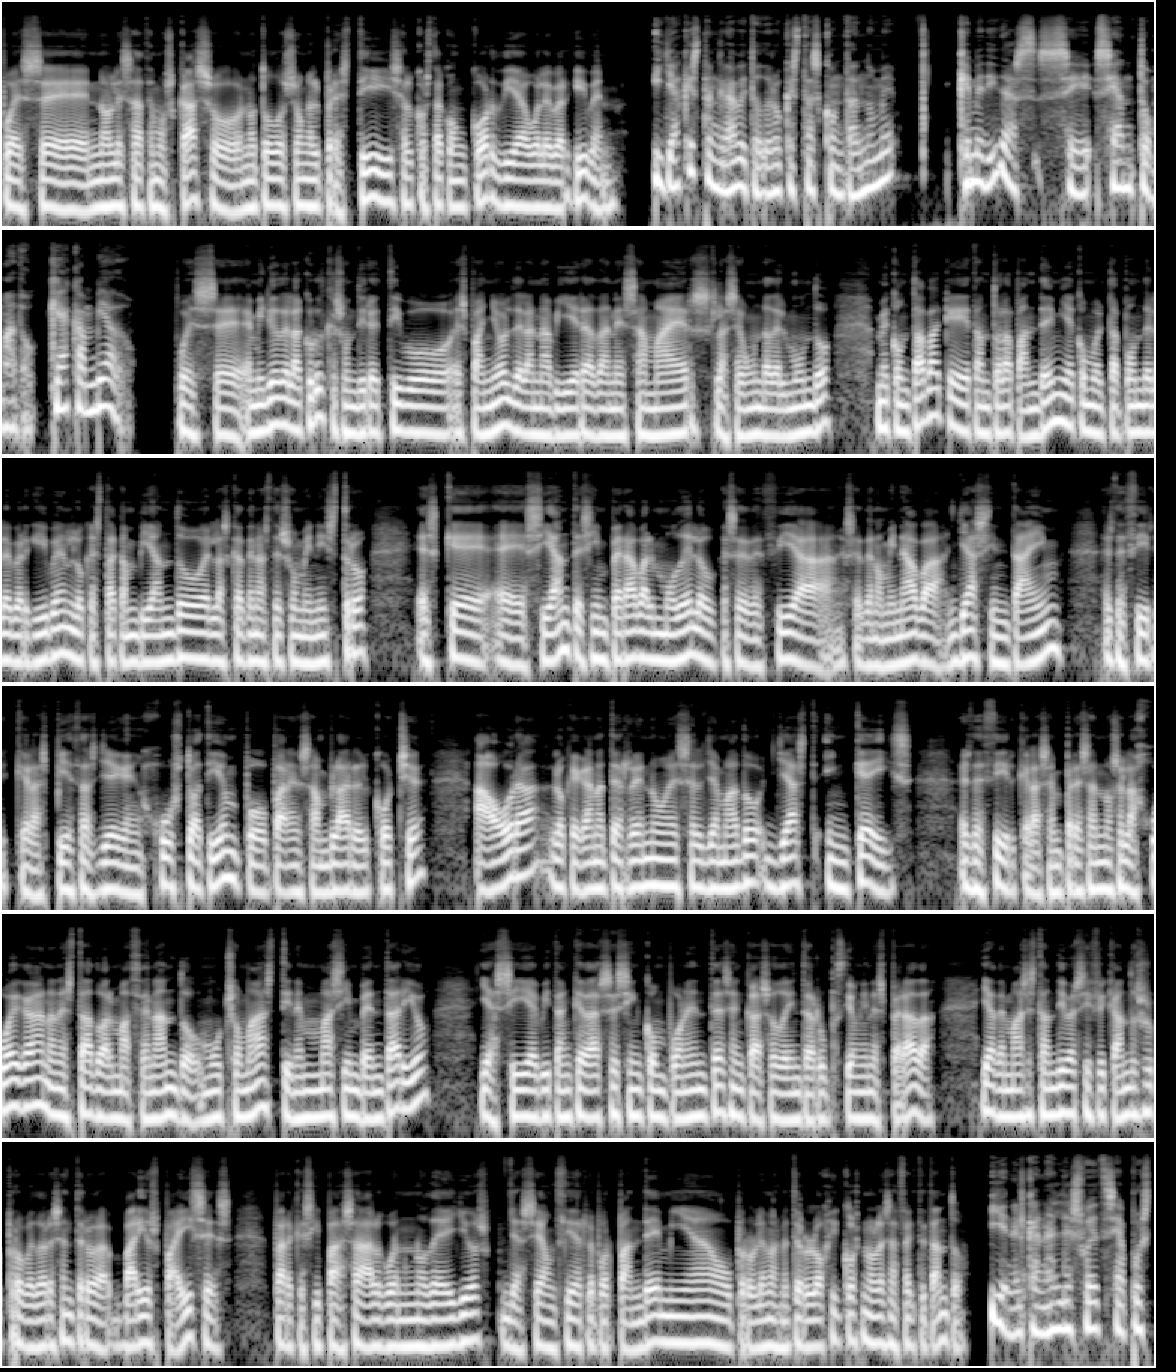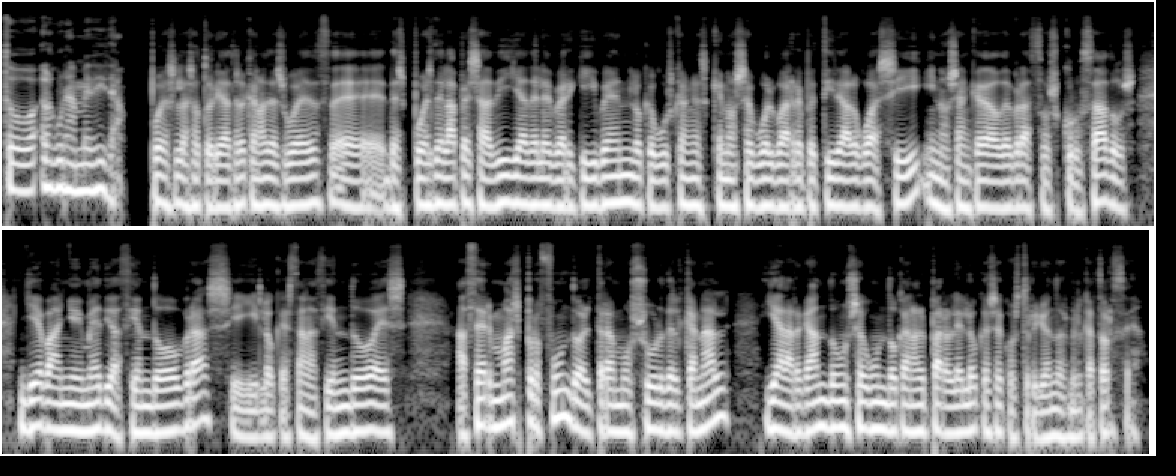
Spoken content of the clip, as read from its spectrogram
pues eh, no les hacemos caso, no todos son el Prestige, el Costa Concordia o el Evergiven. Y ya que es tan grave todo lo que estás contándome, ¿qué medidas se, se han tomado? ¿Qué ha cambiado? Pues eh, Emilio de la Cruz, que es un directivo español de la naviera danesa Maers, la segunda del mundo, me contaba que tanto la pandemia como el tapón del Evergiven lo que está cambiando en las cadenas de suministro es que eh, si antes imperaba el modelo que se decía, se denominaba just in time, es decir, que las piezas lleguen justo a tiempo para ensamblar el coche, ahora lo que gana terreno es el llamado just in case, es decir, que las empresas no se la juegan, han estado almacenando mucho más, tienen más inventario y así evitan quedarse sin componentes en caso de interrupción inesperada. Y además están diversificando sus proveedores entre varios países para que si pasa algo en uno de ellos, ya sea un cierre por pandemia o problemas meteorológicos, no les afecte tanto. ¿Y en el canal de Suez se ha puesto alguna medida? pues las autoridades del canal de Suez, eh, después de la pesadilla del Evergiven, lo que buscan es que no se vuelva a repetir algo así y no se han quedado de brazos cruzados. Lleva año y medio haciendo obras y lo que están haciendo es hacer más profundo el tramo sur del canal y alargando un segundo canal paralelo que se construyó en 2014.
